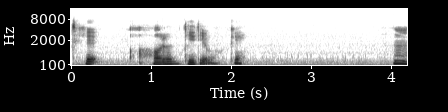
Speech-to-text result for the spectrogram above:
থেকে হলুদ দিয়ে দেব ওকে হুম।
